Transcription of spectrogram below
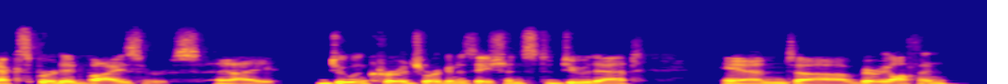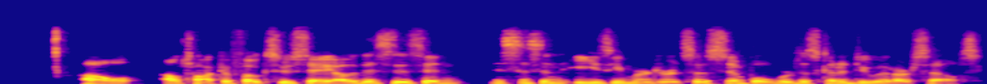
expert advisors. And I do encourage organizations to do that. And uh, very often, I'll I'll talk to folks who say, "Oh, this is an this is an easy merger. It's so simple. We're just going to do it ourselves."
